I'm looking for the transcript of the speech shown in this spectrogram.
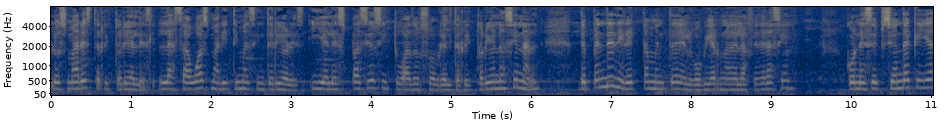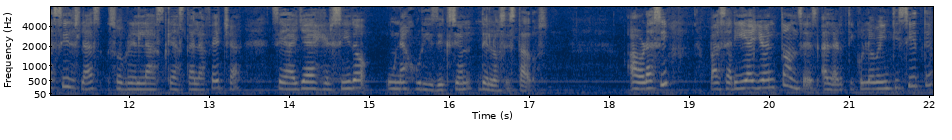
los mares territoriales, las aguas marítimas interiores y el espacio situado sobre el territorio nacional depende directamente del gobierno de la Federación con excepción de aquellas islas sobre las que hasta la fecha se haya ejercido una jurisdicción de los estados. Ahora sí, pasaría yo entonces al artículo 27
